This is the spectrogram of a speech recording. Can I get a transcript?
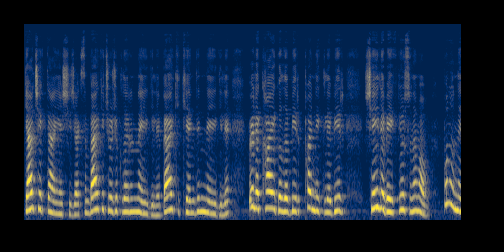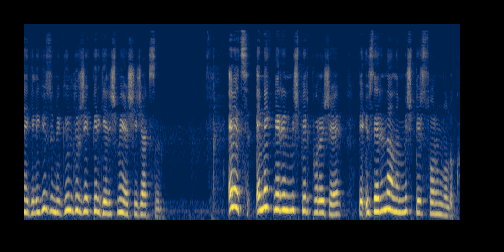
Gerçekten yaşayacaksın. Belki çocuklarınla ilgili, belki kendinle ilgili böyle kaygılı bir panikle bir şeyle bekliyorsun ama bununla ilgili yüzünü güldürecek bir gelişme yaşayacaksın. Evet, emek verilmiş bir proje ve üzerine alınmış bir sorumluluk.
